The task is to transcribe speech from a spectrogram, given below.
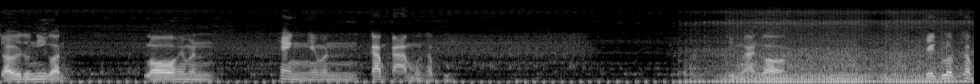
จอดไว้ตรงนี้ก่อน รอให้มันแห้งให้มันกล้ามกามๆก่อนครับทีม งานก็เช็ครถครับ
